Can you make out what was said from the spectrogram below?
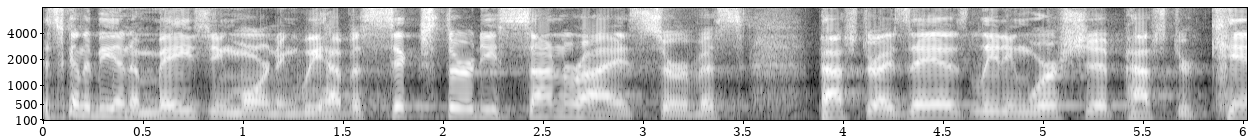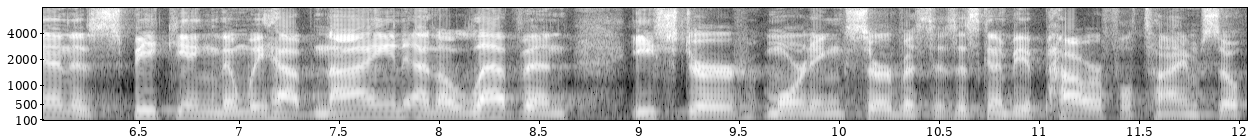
It's going to be an amazing morning. We have a 6:30 sunrise service. Pastor Isaiah is leading worship, Pastor Ken is speaking, then we have 9 and 11 Easter morning services. It's going to be a powerful time. So,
